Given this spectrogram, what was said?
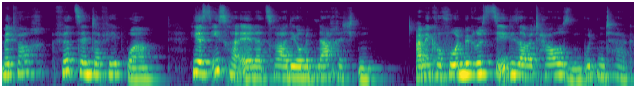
Mittwoch, 14. Februar. Hier ist Israel Netzradio mit Nachrichten. Am Mikrofon begrüßt sie Elisabeth Hausen. Guten Tag.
